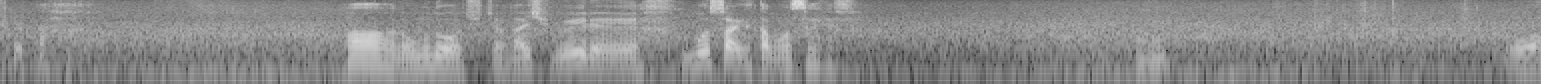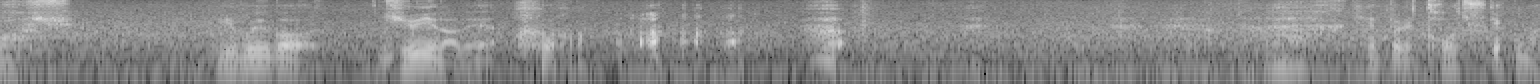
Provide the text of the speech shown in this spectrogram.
죽겠다. 아, 너무 더워, 진짜. 날씨 왜 이래. 못 살겠다, 못 살겠어. 응? 와, 씨. 얘 보니까 기운이 나네. 아, 개뿔 더 죽겠구만.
